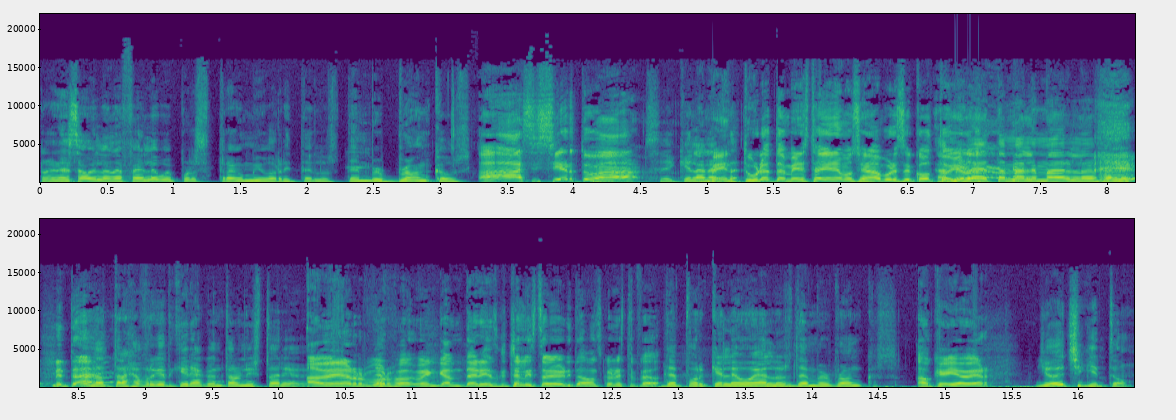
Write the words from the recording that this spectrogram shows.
Regresa hoy la NFL, güey, por eso traigo mi gorrita de los Denver Broncos. Ah, sí, cierto, ¿ah? Sé que la neta... Ventura también está bien emocionado por ese coto. A mí Yo la neta me vale madre la NFL. ¿Neta? Lo traje porque te quería contar una historia, güey. A ver, por favor, me encantaría escuchar la historia. Ahorita vamos con este pedo. De por qué le voy a los Denver Broncos. Ok, a ver. Yo de chiquito,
